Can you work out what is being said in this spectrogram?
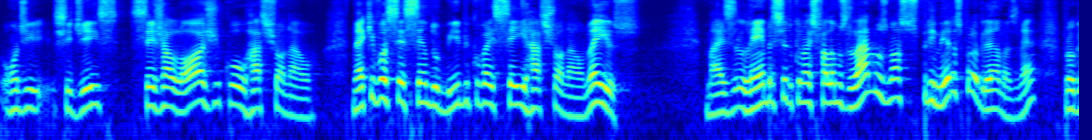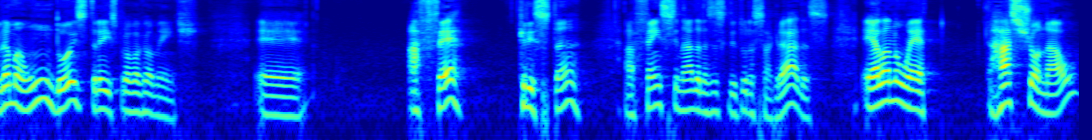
onde se diz seja lógico ou racional. Não é que você, sendo bíblico, vai ser irracional, não é isso. Mas lembre-se do que nós falamos lá nos nossos primeiros programas, né? Programa 1, 2, 3, provavelmente. É, a fé cristã, a fé ensinada nas Escrituras Sagradas, ela não é racional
